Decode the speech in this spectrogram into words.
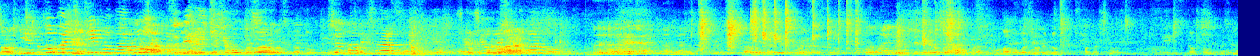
Ну подожди, поворот. Заберите его, пожалуйста. Все, давай сразу. Что? Мама вашего ребенка подошла. Я вот так спросил.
